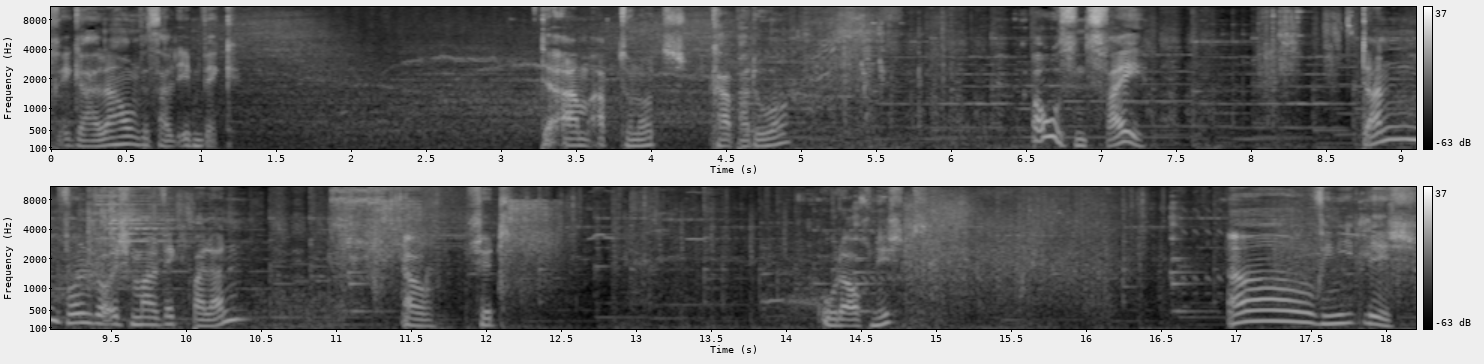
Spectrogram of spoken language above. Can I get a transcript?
Ach, egal, dann hauen wir es halt eben weg. Der arme Aptonot, Carpador. Oh, es sind zwei. Dann wollen wir euch mal wegballern. Oh, shit. Oder auch nicht. Oh, wie niedlich.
